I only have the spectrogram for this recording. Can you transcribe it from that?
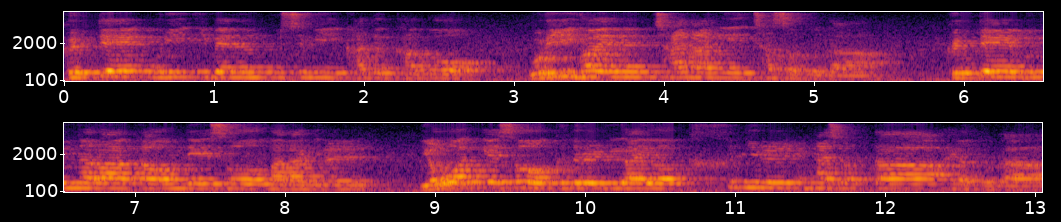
그때 우리 입에는 웃음이 가득하고 우리 혀에는 찬양이 찼었도다. 그때 문나라 가운데서 말하기를 여호와께서 그들을 위하여 큰 일을 행하셨다 하였도다.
